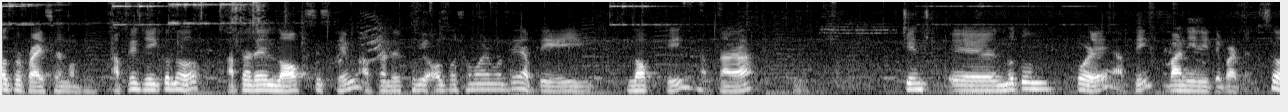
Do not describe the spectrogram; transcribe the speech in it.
অল্প প্রাইসের মধ্যে। আপনি যে কোনো আপনাদের লক সিস্টেম আপনাদের খুবই অল্প সময়ের মধ্যে আপনি এই লকটি আপনারা চেঞ্জ নতুন করে আপনি বানিয়ে নিতে পারবেন। সো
